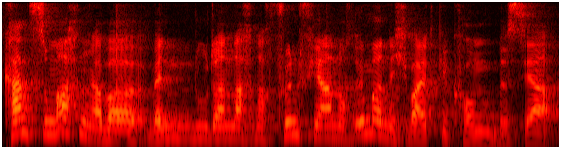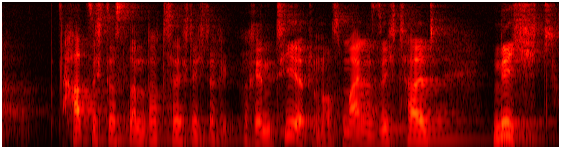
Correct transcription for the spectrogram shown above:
Kannst du machen, aber wenn du dann nach, nach fünf Jahren noch immer nicht weit gekommen bist, ja, hat sich das dann tatsächlich rentiert? Und aus meiner Sicht halt nicht,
